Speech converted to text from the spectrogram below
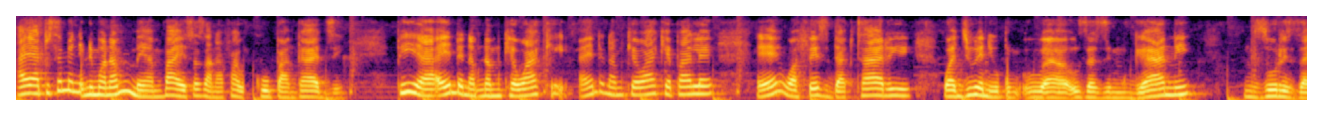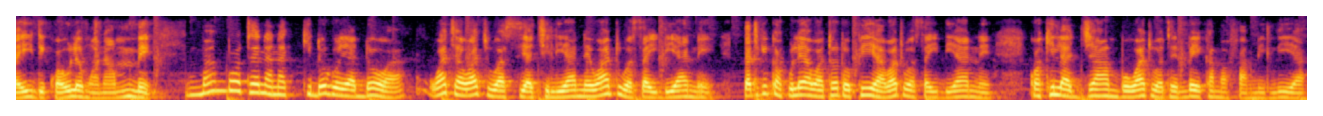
Haya tuseme ni, mwanamume ambaye sasa anafaa kuupangaji pia aende na, na mke wake aende na mke wake pale eh, waface daktari wajue ni uzazi mgani mzuri zaidi kwa ule mwanamme. Mambo tena na kidogo ya doa wacha watu wasiachiliane watu wasaidiane. Katika kulea watoto pia watu wasaidiane. Kwa kila jambo watu watembee kama familia.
